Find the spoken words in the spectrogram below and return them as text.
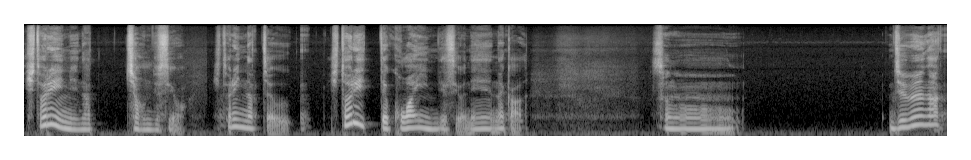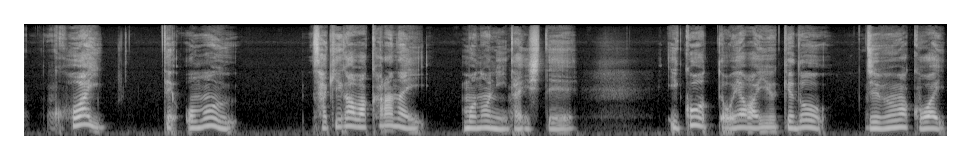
一人になっちゃうんですよ。一人になっちゃう一人って怖いんですよねなんかその自分が怖いって思う先がわからないものに対して行こうって親は言うけど自分は怖いっ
